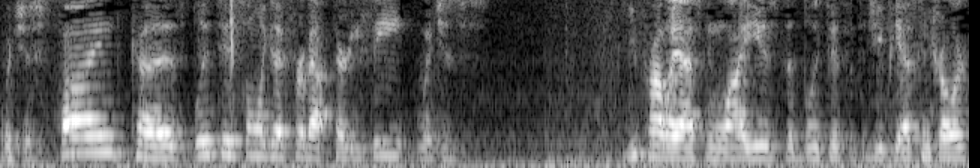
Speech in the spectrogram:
Which is fine, because Bluetooth's only good for about 30 feet, which is. You probably asking why I use the Bluetooth with the GPS controller.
